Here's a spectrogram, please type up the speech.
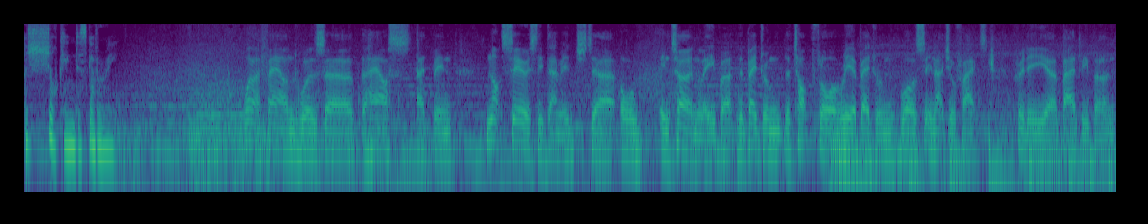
a shocking discovery. What I found was uh, the house had been not seriously damaged uh, or internally, but the bedroom, the top floor rear bedroom was in actual fact pretty uh, badly burnt.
